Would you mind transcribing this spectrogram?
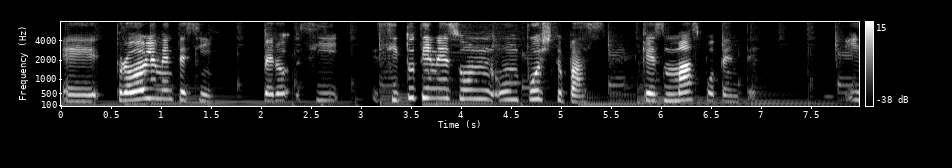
Eh, probablemente sí, pero si, si tú tienes un, un push to pass que es más potente y,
